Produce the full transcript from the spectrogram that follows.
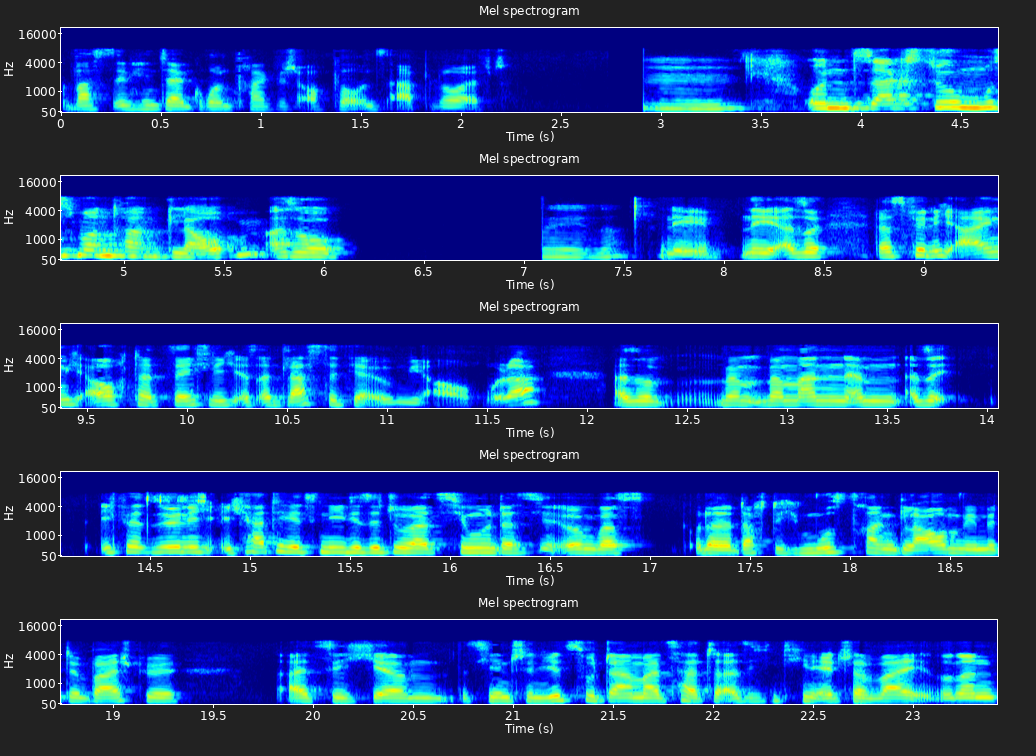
was im Hintergrund praktisch auch bei uns abläuft. Mhm. Und sagst du, muss man dran glauben? Also Nee, ne? Nee, nee, also das finde ich eigentlich auch tatsächlich, es entlastet ja irgendwie auch, oder? Also wenn, wenn man, ähm, also ich persönlich, ich hatte jetzt nie die Situation, dass ich irgendwas oder dachte, ich muss dran glauben, wie mit dem Beispiel, als ich ähm, das hier in Shinjitsu damals hatte, als ich ein Teenager war, sondern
